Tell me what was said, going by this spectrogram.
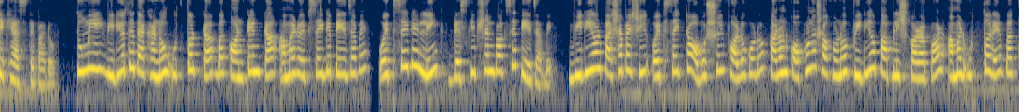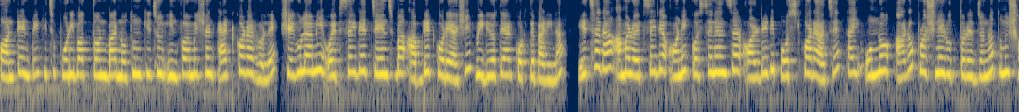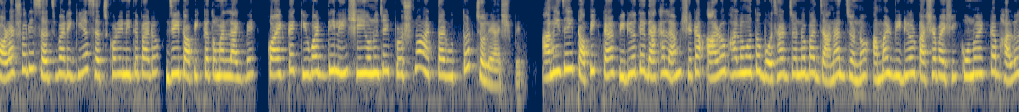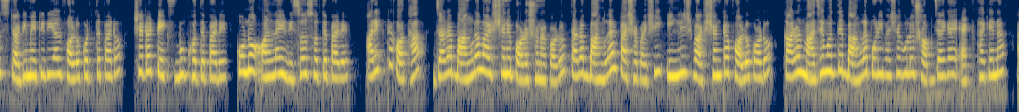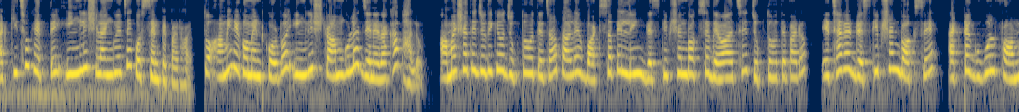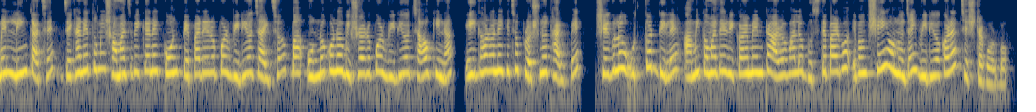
দেখে আসতে পারো। তুমি এই ভিডিওতে দেখানো উত্তরটা বা কন্টেন্টটা আমার ওয়েবসাইটে পেয়ে যাবে। ওয়েবসাইটের লিংক ডেসক্রিপশন বক্সে পেয়ে যাবে। ভিডিওর পাশাপাশি ওয়েবসাইটটা অবশ্যই ফলো করো, কারণ কখনো সখনো ভিডিও পাবলিশ করার পর আমার উত্তরে বা কন্টেন্টে কিছু পরিবর্তন বা নতুন কিছু ইনফরমেশন অ্যাড করার হলে সেগুলো আমি ওয়েবসাইটে চেঞ্জ বা আপডেট করে আসি ভিডিওতে আর করতে পারি না। এছাড়া আমার ওয়েবসাইটে অনেক কোশ্চেন অ্যান্সার অলরেডি পোস্ট করা আছে, তাই অন্য আরও প্রশ্নের উত্তরের জন্য তুমি সরাসরি সার্চ বারে গিয়ে সার্চ করে নিতে পারো, যেই টপিকটা তোমার লাগবে। কয়েকটা কিওয়ার্ড দিলেই সেই অনুযায়ী প্রশ্ন আর তার উত্তর চলে আসবে। আমি যেই টপিকটা ভিডিওতে দেখালাম, সেটা আরও ভালো মতো বোঝার জন্য বা জানার জন্য আমার ভিডিওর পাশাপাশি কোনো একটা ভালো স্টাডি মেটেরিয়াল ফলো করতে পারো। সেটা টেক্সট বুক হতে পারে, কোনো অনলাইন রিসোর্স হতে পারে। আরেকটা কথা, যারা বাংলা ভার্সনে পড়াশোনা করো, তারা বাংলার পাশাপাশি ইংলিশ ভার্সনটা ফলো করো। কারণ মাঝে মধ্যে বাংলা পরিভাষাগুলো সব জায়গায় এক থাকে না, আর কিছু ক্ষেত্রে ইংলিশ ল্যাঙ্গুয়েজে কোশ্চেন পেপার হয়। তো আমি রেকমেন্ড করব ইংলিশ টার্মগুলো জেনে রাখা ভালো। আমার সাথে যদি কেউ যুক্ত হতে চাও, তাহলে হোয়াটসঅ্যাপের লিঙ্ক ডেসক্রিপশন বক্সে দেওয়া আছে, যুক্ত হতে পারো এছাড়া ডেসক্রিপশন বক্সে একটা গুগল ফর্মের লিঙ্ক আছে, যেখানে তুমি সমাজবিজ্ঞানে কোন পেপারের ওপর ভিডিও চাইছো বা অন্য কোনো বিষয়ের ওপর ভিডিও চাও কি না এই ধরনের কিছু প্রশ্ন থাকবে সেগুলো উত্তর দিলে আমি তোমাদের রিকোয়ারমেন্টটা আরও ভালো বুঝতে পারব এবং সেই অনুযায়ী ভিডিও করার চেষ্টা করব।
